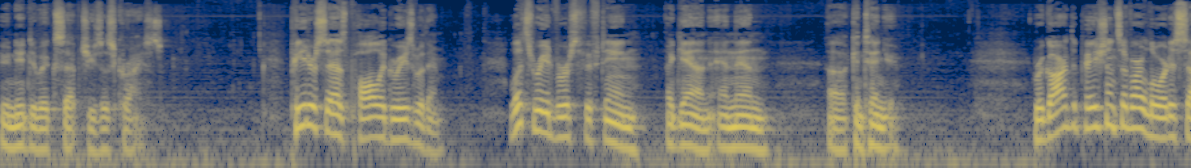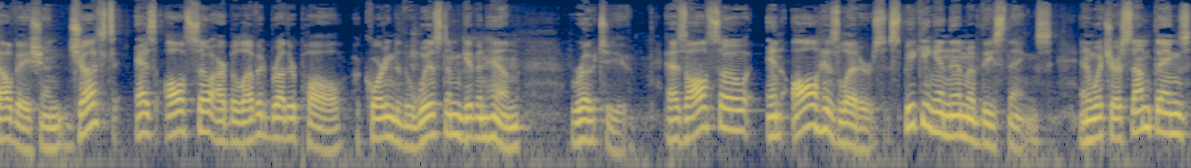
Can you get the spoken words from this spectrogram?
who need to accept Jesus Christ. Peter says Paul agrees with him. Let's read verse 15 again and then uh, continue. Regard the patience of our Lord as salvation, just as also our beloved brother Paul, according to the wisdom given him, wrote to you, as also in all his letters, speaking in them of these things, in which are some things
